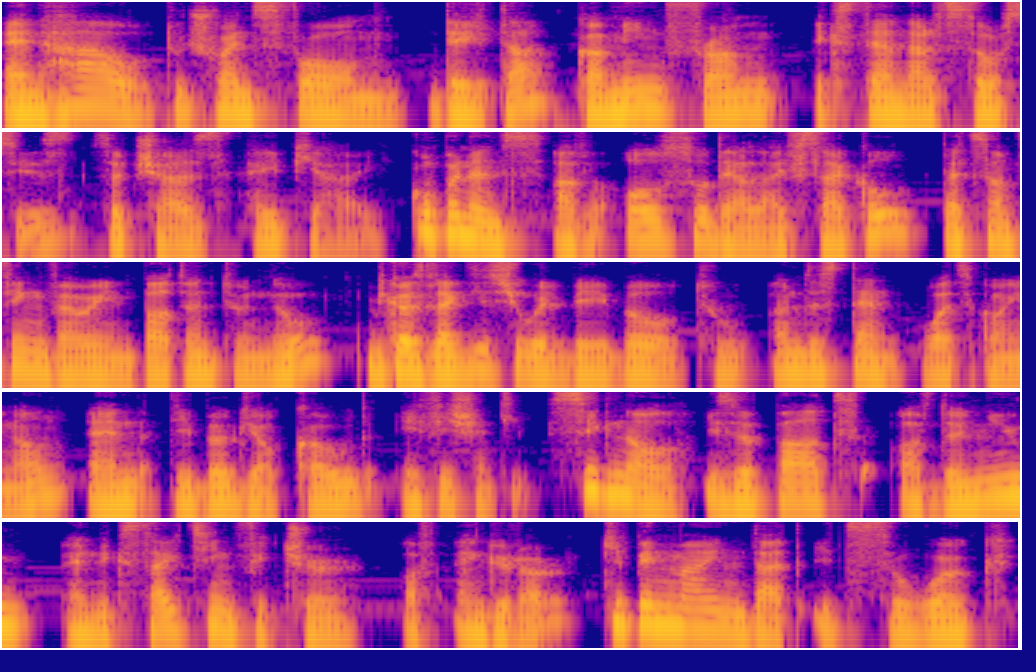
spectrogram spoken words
and how to transform data coming from external sources such as API. Components have also their life cycle. That's something very important to know because like this you will be able to understand what's going on and debug your code efficiently. Signal is a part of the new and exciting feature of Angular. Keep in mind that it's a work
